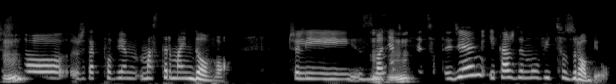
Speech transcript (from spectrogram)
czysto, hmm? że tak powiem, mastermindowo. Czyli zwaniacie mm -hmm. się co tydzień i każdy mówi, co zrobił.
